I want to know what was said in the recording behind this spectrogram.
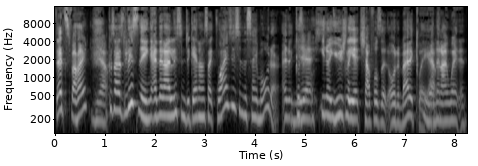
That's fine. Yeah. Because I was listening and then I listened again. I was like, why is this in the same order? And because, Yes. you know, usually it shuffles it automatically. And then I went and,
